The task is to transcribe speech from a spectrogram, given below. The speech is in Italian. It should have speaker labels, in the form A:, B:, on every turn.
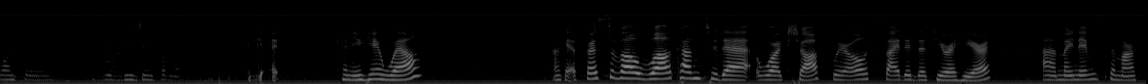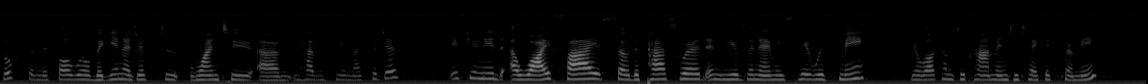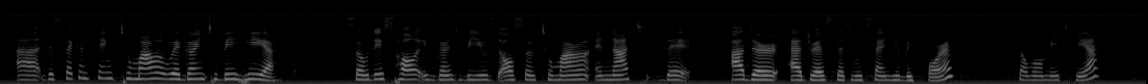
A: want to, to give this information.
B: Okay, uh, Can you hear well? Okay, first of all, welcome to the workshop. We're all excited that you're here. Uh, my name is Tamar Fuchs, and before we'll begin, I just to want to um, have a few messages. If you need a Wi-Fi, so the password and the username is here with me. You're welcome to come and to take it from me. Uh, the second thing, tomorrow we're going to be here. So this hall is going to be used also tomorrow and not the other address that we sent you before. So we'll meet here.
